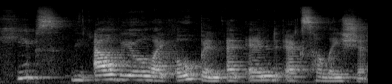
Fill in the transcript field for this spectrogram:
keeps the alveoli open at end exhalation.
